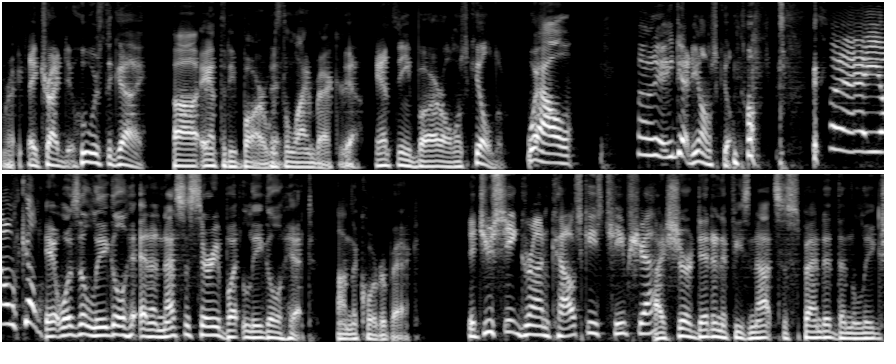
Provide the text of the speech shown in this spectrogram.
Right. They tried to. Who was the guy? Uh, Anthony Barr was the linebacker. Yeah. Anthony Barr almost killed him. Well, Well, he did. He almost killed him. Eh, he almost killed him. it was a legal hit- and a necessary but legal hit on the quarterback. Did you see Gronkowski's cheap shot? I sure did, and if he's not suspended, then the league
